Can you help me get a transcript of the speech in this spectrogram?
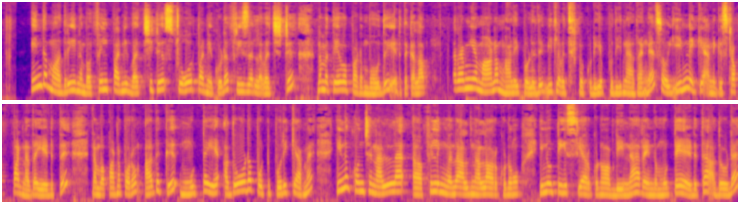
இந்த மாதிரி நம்ம ஃபில் பண்ணி வச்சுட்டு ஸ்டோர் பண்ணி கூட ஃப்ரீசரில் வச்சுட்டு நம்ம தேவைப்படும் போது எடுத்துக்கலாம். ரம்யமான மாலை பொழுது வீட்டில் வச்சுருக்கக்கூடிய புதினா தாங்க. ஸோ இன்றைக்கி அன்றைக்கி ஸ்டஃப் பண்ணதை எடுத்து நம்ம பண்ண போகிறோம் அதுக்கு முட்டையை அதோடு போட்டு பொரிக்காமல் இன்னும் கொஞ்சம் நல்ல ஃபில்லிங் வந்து அது நல்லா இருக்கணும். இன்னும் டேஸ்டியாக இருக்கணும் அப்படின்னா ரெண்டு முட்டையை எடுத்து அதோட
